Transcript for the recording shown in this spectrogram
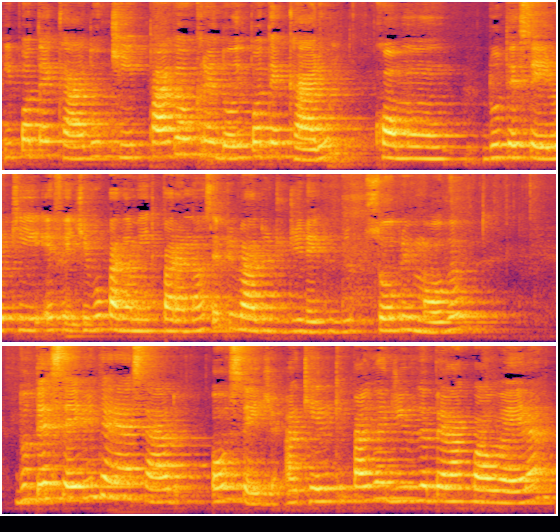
hipotecado que paga o credor hipotecário, como do terceiro que efetiva o pagamento para não ser privado de direito sobre o imóvel, do terceiro interessado, ou seja, aquele que paga a dívida pela qual era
